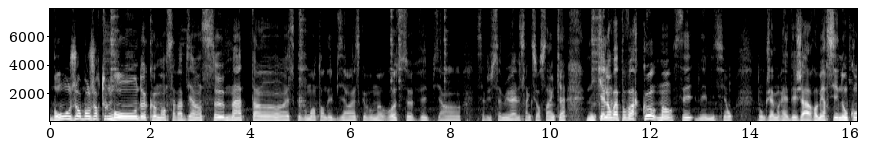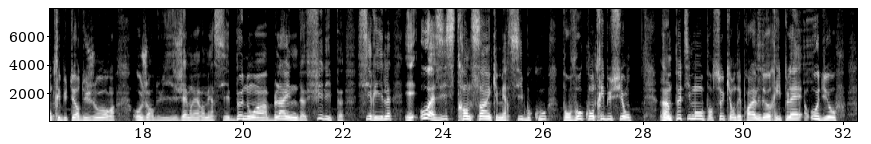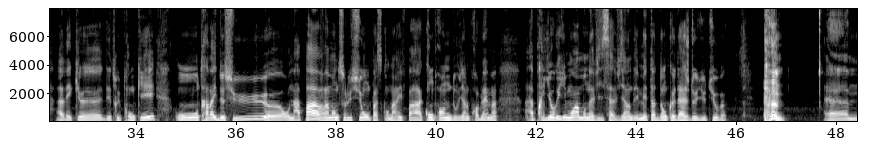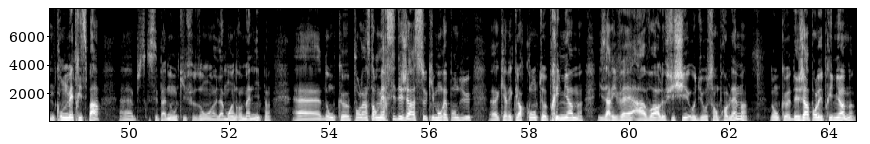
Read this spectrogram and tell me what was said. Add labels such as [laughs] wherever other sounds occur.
Bonjour, bonjour tout le monde. Comment ça va bien ce matin? Est-ce que vous m'entendez bien? Est-ce que vous me recevez bien? Salut Samuel, 5 sur 5. Nickel, on va pouvoir commencer l'émission. Donc j'aimerais déjà remercier nos contributeurs du jour. Aujourd'hui, j'aimerais remercier Benoît, Blind, Philippe, Cyril et Oasis35. Merci beaucoup pour vos contributions. Un petit mot pour ceux qui ont des problèmes de replay audio avec euh, des trucs tronqués. On travaille dessus, euh, on n'a pas vraiment de solution parce qu'on n'arrive pas à comprendre d'où vient le problème. A priori, moi, à mon avis, ça vient des méthodes d'encodage de YouTube [coughs] euh, qu'on ne maîtrise pas. Euh, puisque c'est pas nous qui faisons euh, la moindre manip. Euh, donc pour l'instant, merci déjà à ceux qui m'ont répondu qu'avec leur compte premium, ils arrivaient à avoir le fichier audio sans problème. Donc déjà pour les premiums,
